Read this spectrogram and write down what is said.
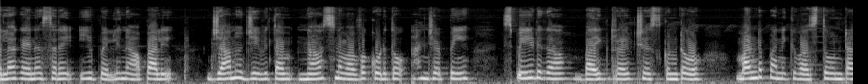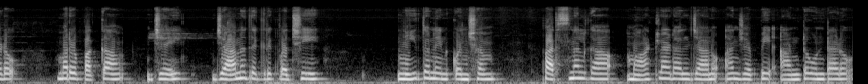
ఎలాగైనా సరే ఈ పెళ్ళిని ఆపాలి. జాను జీవితం నాశనం అవ్వకూడదు అని చెప్పి స్పీడ్గా బైక్ డ్రైవ్ చేసుకుంటూ మండపానికి వస్తూ ఉంటాడు. మరో పక్క జై జాను దగ్గరికి వచ్చి నీతో నేను కొంచెం పర్సనల్గా మాట్లాడాలి జాను అని చెప్పి అంటూ ఉంటాడు.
